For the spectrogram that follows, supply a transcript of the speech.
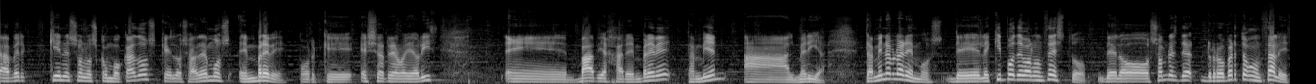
a ver quiénes son los convocados, que lo sabremos en breve, porque ese Real Valladolid eh, va a viajar en breve también a Almería. También hablaremos del equipo de baloncesto, de los hombres de Roberto González,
